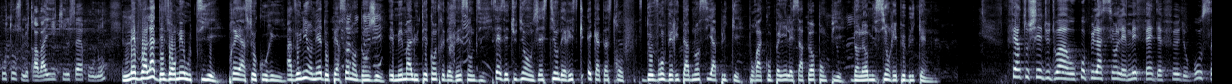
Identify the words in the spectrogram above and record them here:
pour tout le travail qu'il fait pour nous. Les voilà désormais outillés prêts à secourir, à venir en aide aux personnes en danger et même à lutter contre des incendies. Ces étudiants en gestion des risques et catastrophes devront véritablement s'y appliquer pour accompagner les sapeurs-pompiers dans leur mission républicaine. Faire toucher du doigt aux populations les méfaits des feux de brousse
